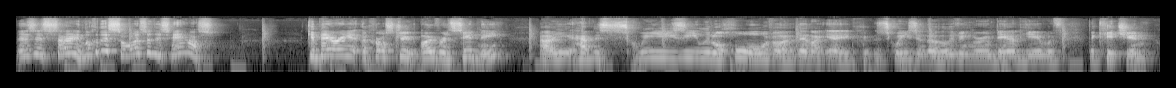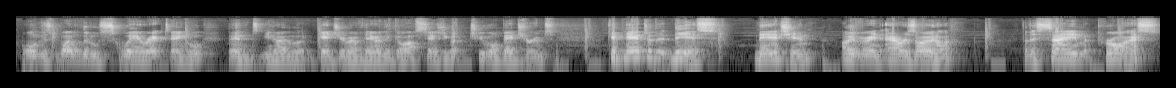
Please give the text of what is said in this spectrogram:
This is insane. Look at the size of this house. Comparing it across to over in Sydney, uh, you have this squeezy little hall with a, they're like, yeah, you squeeze in the living room down here with the kitchen, all in this one little square rectangle, and, you know, bedroom over there, and then go upstairs, you've got two more bedrooms. Compared to the, this mansion over in Arizona for the same price,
